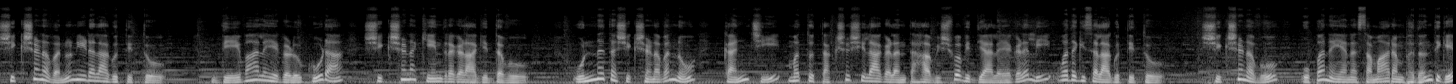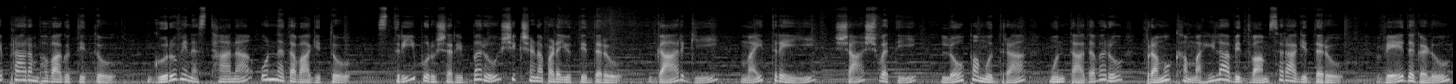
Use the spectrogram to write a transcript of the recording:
ಶಿಕ್ಷಣವನ್ನು ನೀಡಲಾಗುತ್ತಿತ್ತು. ದೇವಾಲಯಗಳು ಕೂಡ ಶಿಕ್ಷಣ ಕೇಂದ್ರಗಳಾಗಿದ್ದವು. ಉನ್ನತ ಶಿಕ್ಷಣವನ್ನು ಕಂಚಿ ಮತ್ತು ತಕ್ಷಶಿಲಾಗಳಂತಹ ವಿಶ್ವವಿದ್ಯಾಲಯಗಳಲ್ಲಿ ಒದಗಿಸಲಾಗುತ್ತಿತ್ತು. ಶಿಕ್ಷಣವು ಉಪನಯನ ಸಮಾರಂಭದೊಂದಿಗೆ ಪ್ರಾರಂಭವಾಗುತ್ತಿತ್ತು. ಗುರುವಿನ ಸ್ಥಾನ ಉನ್ನತವಾಗಿತ್ತು. ಸ್ತ್ರೀ ಪುರುಷರಿಬ್ಬರೂ ಶಿಕ್ಷಣ ಪಡೆಯುತ್ತಿದ್ದರು. ಗಾರ್ಗಿ, ಮೈತ್ರೇಯಿ, ಶಾಶ್ವತಿ, ಲೋಪಮುದ್ರ ಮುಂತಾದವರು ಪ್ರಮುಖ ಮಹಿಳಾ ವಿದ್ವಾಂಸರಾಗಿದ್ದರು. ವೇದಗಳು,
